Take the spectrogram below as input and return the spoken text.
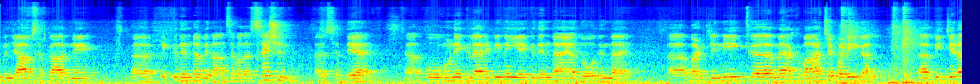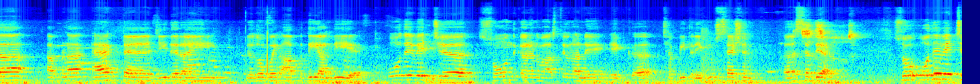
ਪੰਜਾਬ ਸਰਕਾਰ ਨੇ ਇੱਕ ਦਿਨ ਦਾ ਵਿਧਾਨ ਸਭਾ ਦਾ ਸੈਸ਼ਨ ਸੱਦਿਆ ਹੈ। ਉਹ ਹੁਣੇ ਕਲੈਰਿਟੀ ਨਹੀਂ ਹੈ, ਇੱਕ ਦਿਨ ਦਾ ਹੈ ਦੋ ਦਿਨ ਦਾ ਹੈ। ਬਟ ਜਿੰਨੀ ਇੱਕ ਮੈਂ ਅਖਬਾਰ 'ਚ ਪੜ੍ਹੀ ਗੱਲ ਵੀ ਜਿਹੜਾ ਆਪਣਾ ਐਕਟ ਹੈ ਜਿਹਦੇ ਰਾਹੀਂ ਜਦੋਂ ਕੋਈ ਆਪਦੀ ਆਂਦੀ ਹੈ, ਉਹਦੇ ਵਿੱਚ ਸੋਧ ਕਰਨ ਵਾਸਤੇ ਉਹਨਾਂ ਨੇ ਇੱਕ 26 ਤਰੀਕ ਨੂੰ ਸੈਸ਼ਨ ਸੱਦਿਆ। ਸੋ ਉਹਦੇ ਵਿੱਚ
